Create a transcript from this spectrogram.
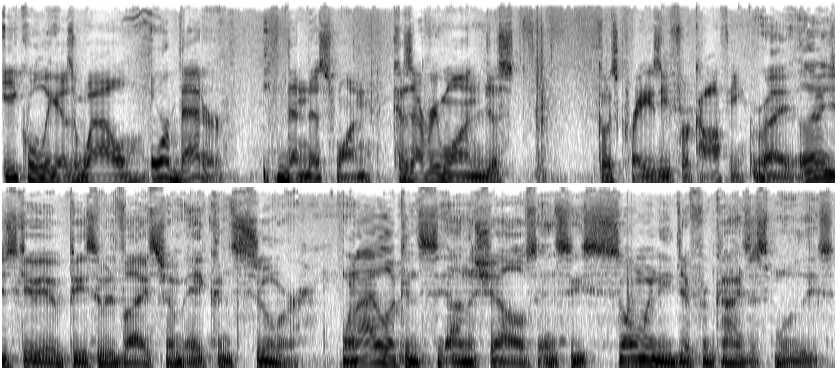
equally as well or better than this one because everyone just goes crazy for coffee. Right. Let me just give you a piece of advice from a consumer. When I look see, on the shelves and see so many different kinds of smoothies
